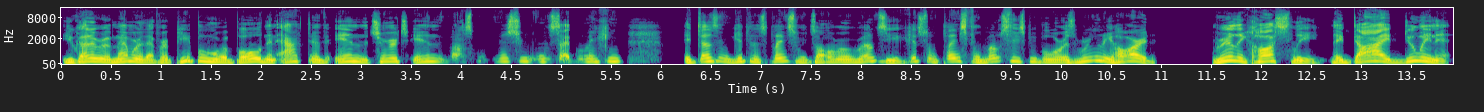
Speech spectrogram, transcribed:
You got to remember that for people who are bold and active in the church, in the gospel ministry, in disciple making, it doesn't get to this place where it's all real rosy. It gets to a place for most of these people where it's really hard really costly. They died doing it.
